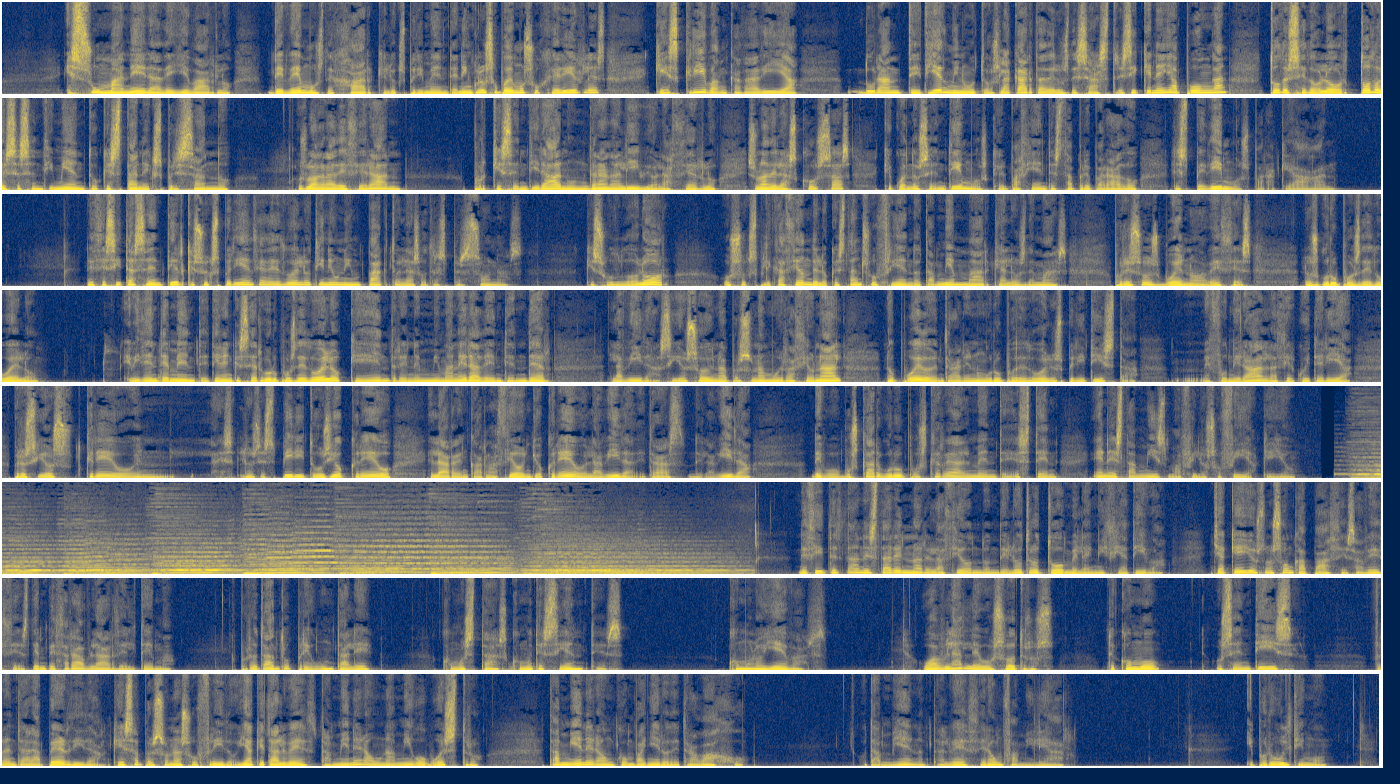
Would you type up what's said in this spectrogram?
Es su manera de llevarlo. Debemos dejar que lo experimenten. Incluso podemos sugerirles que escriban cada día durante diez minutos la carta de los desastres y que en ella pongan todo ese dolor, todo ese sentimiento que están expresando. Os lo agradecerán porque sentirán un gran alivio al hacerlo. Es una de las cosas que cuando sentimos que el paciente está preparado, les pedimos para que hagan. Necesita sentir que su experiencia de duelo tiene un impacto en las otras personas, que su dolor o su explicación de lo que están sufriendo también marque a los demás. Por eso es bueno a veces los grupos de duelo. Evidentemente tienen que ser grupos de duelo que entren en mi manera de entender la vida. Si yo soy una persona muy racional, no puedo entrar en un grupo de duelo espiritista, me fundirá en la circuitería. Pero si yo creo en los espíritus, yo creo en la reencarnación, yo creo en la vida detrás de la vida, debo buscar grupos que realmente estén en esta misma filosofía que yo. Necesitan estar en una relación donde el otro tome la iniciativa, ya que ellos no son capaces a veces de empezar a hablar del tema. Por lo tanto, pregúntale cómo estás, cómo te sientes, cómo lo llevas. O habladle vosotros de cómo os sentís frente a la pérdida que esa persona ha sufrido, ya que tal vez también era un amigo vuestro, también era un compañero de trabajo, o también tal vez era un familiar. Y por último,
